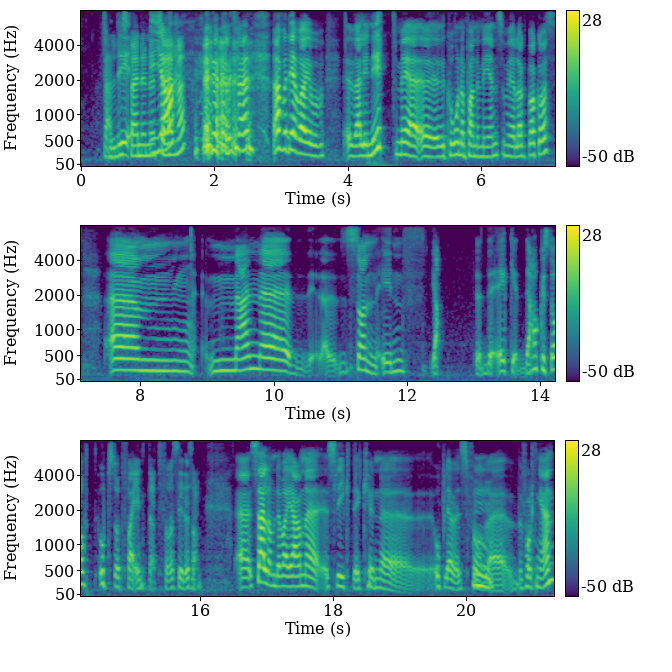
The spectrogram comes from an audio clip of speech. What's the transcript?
Veldig spennende tema. Ja, for det var jo veldig nytt med uh, koronapandemien som vi har lagt bak oss. Um, men uh, sånn innen Ja. Det, ikke, det, har ikke stått, oppstått fra intet, for å si det sånn. Uh, selv om det var gjerne slik det kunne oppleves for mm. uh, befolkningen.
